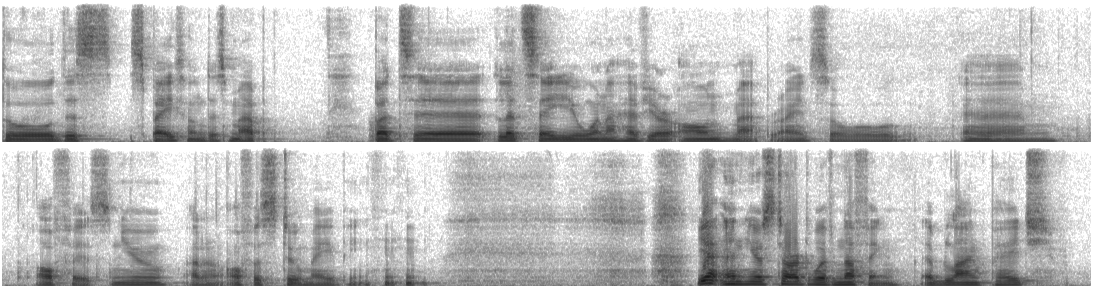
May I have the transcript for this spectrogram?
to this space on this map. But uh, let's say you want to have your own map, right? So um, office, new, I don't know, office 2 maybe. Yeah, and you start with nothing, a blank page.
